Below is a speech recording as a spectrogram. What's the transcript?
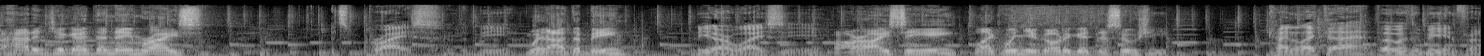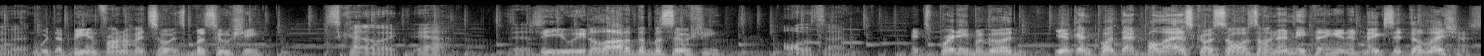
How did you get the name Rice It's Bryce with a B. without the B? B R Y C E. R I C E? Like when you go to get the sushi Kind of like that, but with a B in front of it. with a B in front of it, so it's basushi. It's kind of like, yeah, it is. Do you eat a lot of the basushi? All the time. It's pretty but good. You can put that Pelasco sauce on anything and it makes it delicious.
